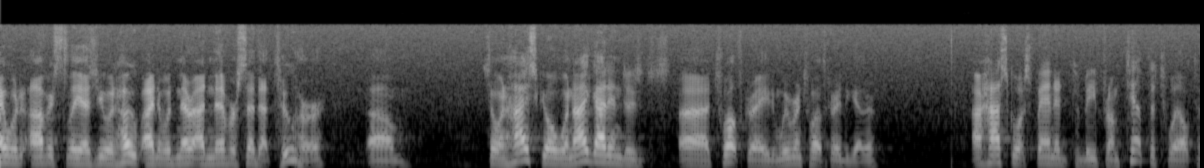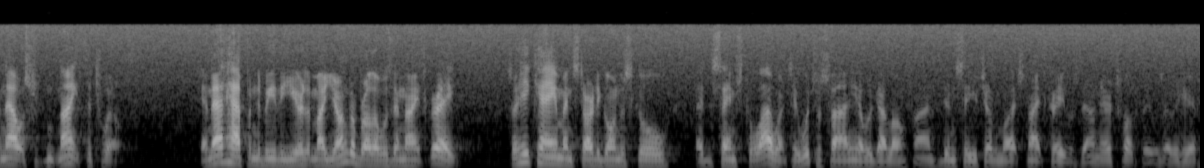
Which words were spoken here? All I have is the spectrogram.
I, would obviously, as you would hope, I would never, I never said that to her. Um, so in high school, when I got into uh, 12th grade, and we were in 12th grade together, our high school expanded to be from 10th to 12th, and now it's from 9th to 12th. And that happened to be the year that my younger brother was in ninth grade. So he came and started going to school at the same school I went to, which was fine. You know, we got along fine. Didn't see each other much. Ninth grade was down there, 12th grade was over here.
